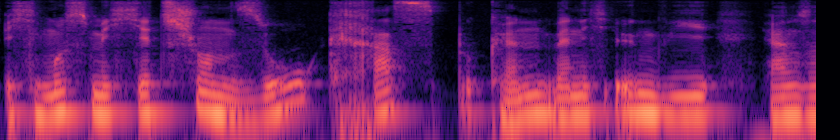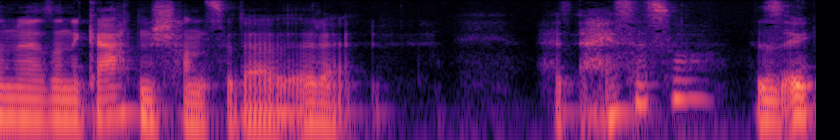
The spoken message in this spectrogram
ich muss mich jetzt schon so krass bücken, wenn ich irgendwie, wir haben so eine, so eine Gartenschanze da, oder, heißt das so? Das ist,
